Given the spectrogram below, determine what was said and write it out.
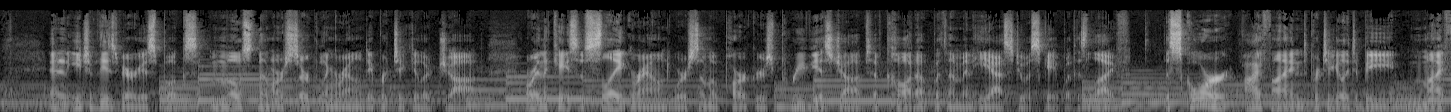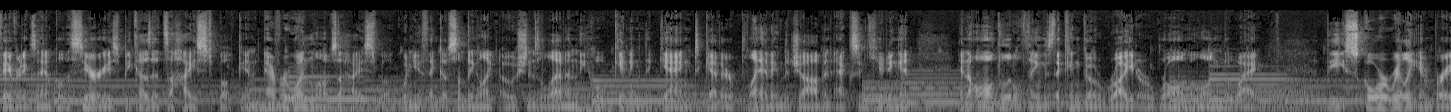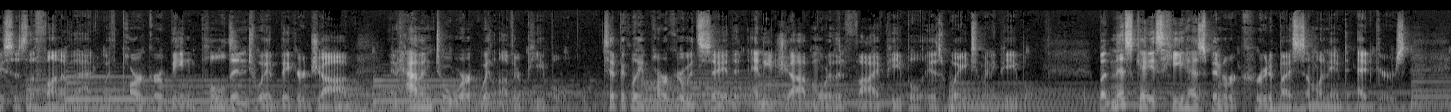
And in each of these various books, most of them are circling around a particular job. Or in the case of Slayground, where some of Parker's previous jobs have caught up with him and he has to escape with his life. The score I find particularly to be my favorite example of the series because it's a heist book, and everyone loves a heist book. When you think of something like Ocean's Eleven, the whole getting the gang together, planning the job, and executing it, and all the little things that can go right or wrong along the way. The score really embraces the fun of that, with Parker being pulled into a bigger job and having to work with other people. Typically, Parker would say that any job more than five people is way too many people. But in this case, he has been recruited by someone named Edgars,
